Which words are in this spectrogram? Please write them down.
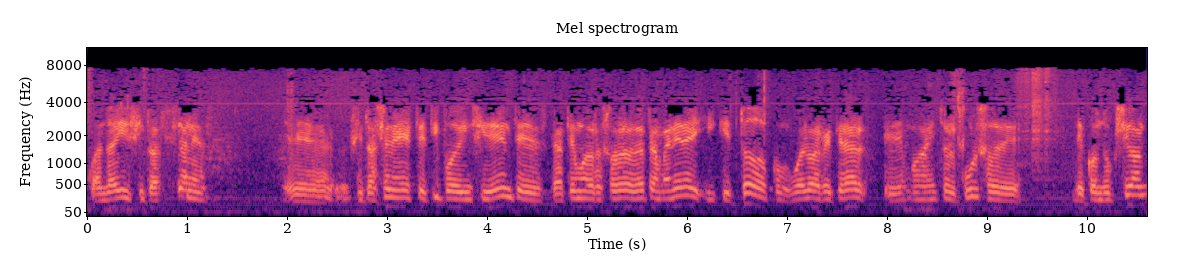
cuando hay situaciones eh, situaciones de este tipo de incidentes tratemos de resolverlo de otra manera y que todos, como vuelvo a reiterar, eh, hemos hecho el curso de, conducción,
